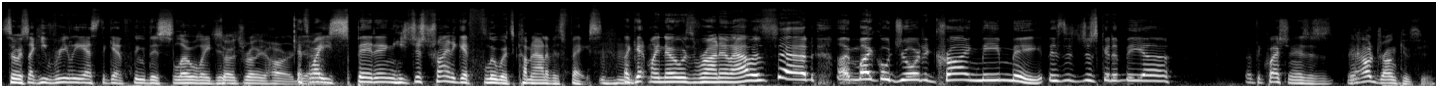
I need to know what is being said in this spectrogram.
So it's like he really has to get through this slowly. To, so it's really hard. That's yeah. why he's spitting. He's just trying to get fluids coming out of his face. Mm-hmm. Like, get my nose running. I was sad. I'm Michael Jordan crying me, me. This is just going to be a. But the question is, is And how drunk is he?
